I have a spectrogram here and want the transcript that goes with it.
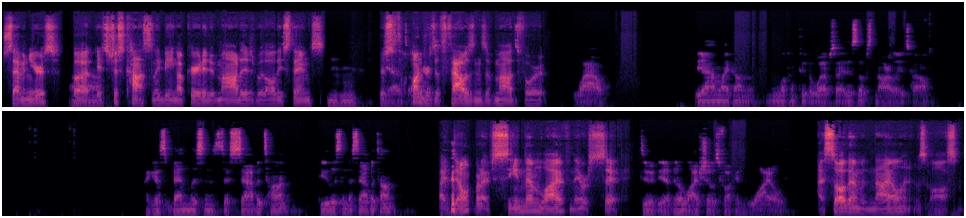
Seven years, but wow. it's just constantly being upgraded and modded with all these things. Mm-hmm. There's Yeah, hundreds good. of thousands of mods for it. Wow. Yeah, I'm like I'm looking through the website. This looks gnarly as hell. I guess Ben listens to Sabaton. Do you listen to Sabaton? I don't, but I've seen them live and they were sick. Dude, yeah, their live show is fucking wild. I saw them with Nile and it was awesome.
